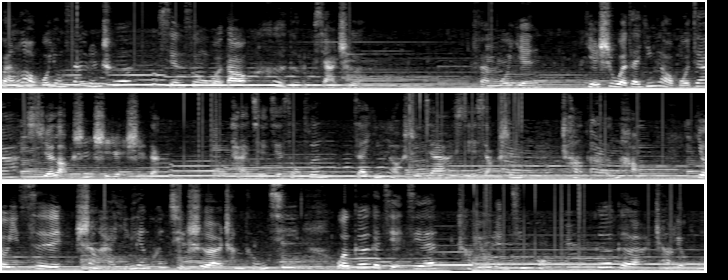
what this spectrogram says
管老伯用三轮车先送我到赫德路下车。范伯言也是我在殷老伯家学老生时认识的。他姐姐宋芬在殷老师家学小生，唱得很好。有一次上海银联昆曲社唱同期，我哥哥姐姐唱《游园惊梦》，哥哥唱《柳梦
